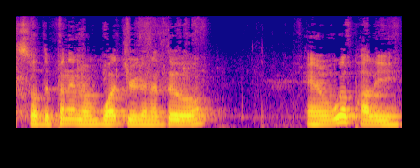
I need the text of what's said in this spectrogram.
So depending on what you're gonna do, and we'll probably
